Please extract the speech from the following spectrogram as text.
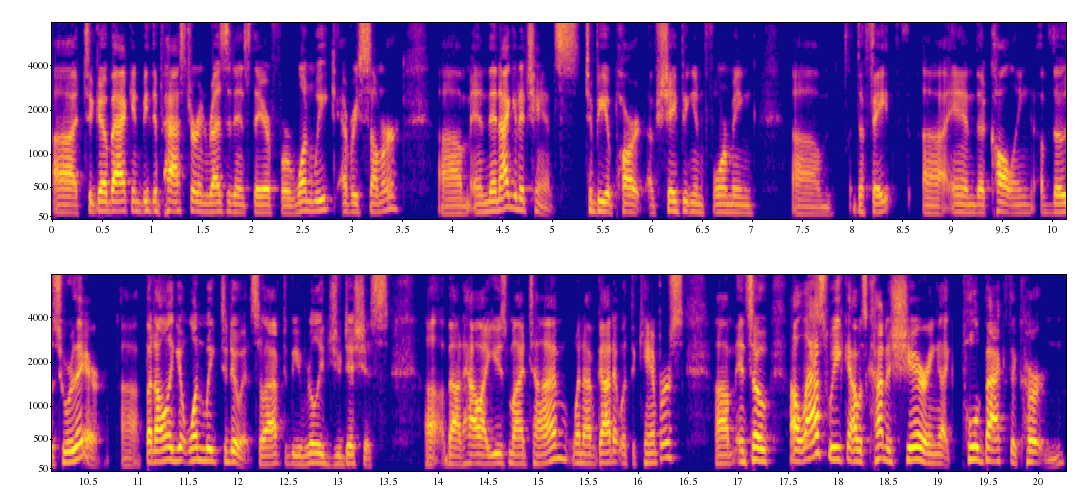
uh, to go back and be the pastor in residence there for one week every summer. Um, and then I get a chance to be a part of shaping and forming um, the faith uh, and the calling of those who are there. Uh, but I only get one week to do it, so I have to be really judicious uh, about how I use my time when I've got it with the campers. Um, and so uh, last week I was kind of sharing, like pulled back the curtain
